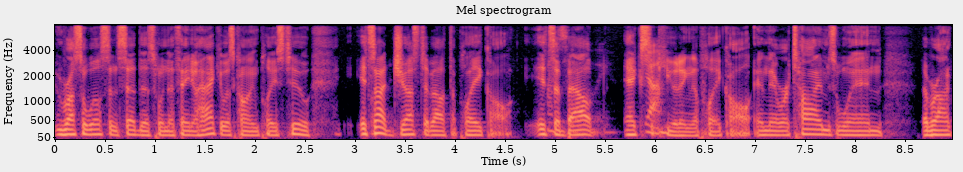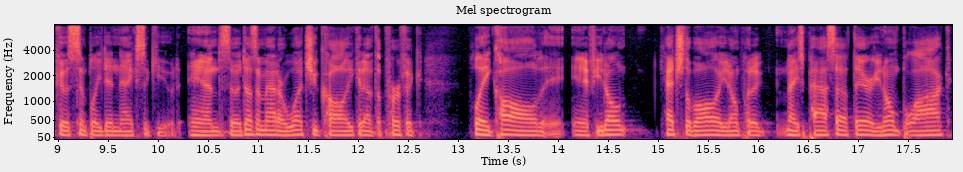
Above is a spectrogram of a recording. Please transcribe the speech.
Russell Wilson said this when Nathaniel Hackett was calling plays too. It's not just about the play call; it's Absolutely. about executing yeah. the play call. And there were times when the Broncos simply didn't execute, and so it doesn't matter what you call. You could have the perfect play called, and if you don't catch the ball, or you don't put a nice pass out there, or you don't block,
